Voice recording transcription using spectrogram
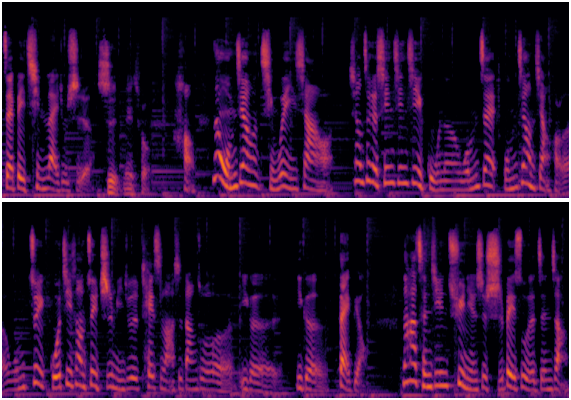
再被青睐，就是了。是没错。好，那我们这样请问一下哦，像这个新经济股呢，我们在我们这样讲好了，我们最国际上最知名就是 Tesla 是当做一个一个代表。那它曾经去年是十倍速的增长，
